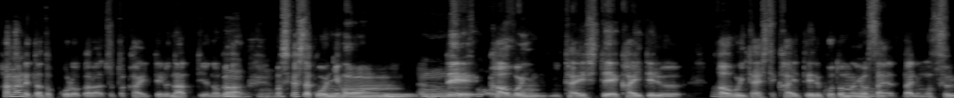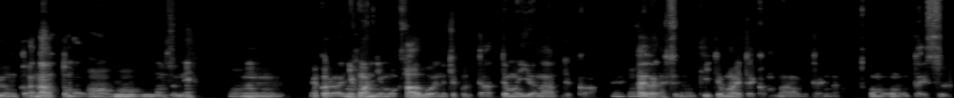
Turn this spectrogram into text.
離れたところからちょっと書いてるなっていうのが、もしかしたらこう、日本うん。でカーボーイに対して書いてる、うん。カーボーイに対して書いてることの良さやったりもするんかなとも思うんですよね。うん。うん。だから日本にもカーボーイの曲ってあってもいいよなっていうか、うん海外の人にも聞いてもらいたいかもな、みたいなとこも思ったりする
